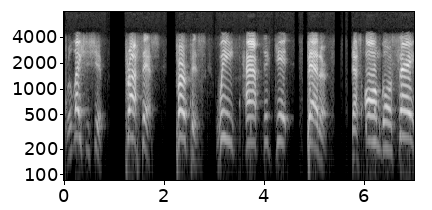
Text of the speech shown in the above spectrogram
relationship, process, purpose. We have to get better. That's all I'm going to say.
